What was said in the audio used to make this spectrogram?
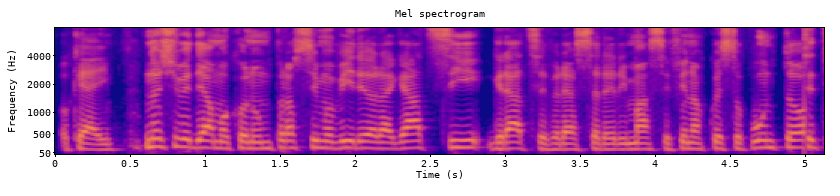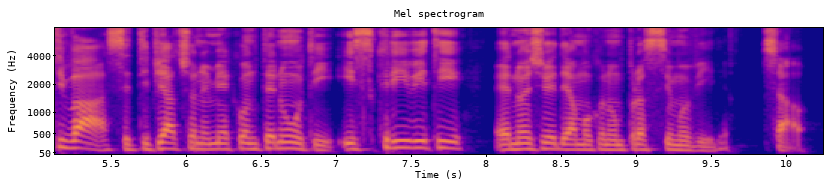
Ok? Noi ci vediamo con un prossimo video ragazzi, grazie per essere rimasti fino a questo punto. Se ti va, se ti piacciono i miei contenuti, iscriviti e noi ci vediamo con un prossimo video. Ciao!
